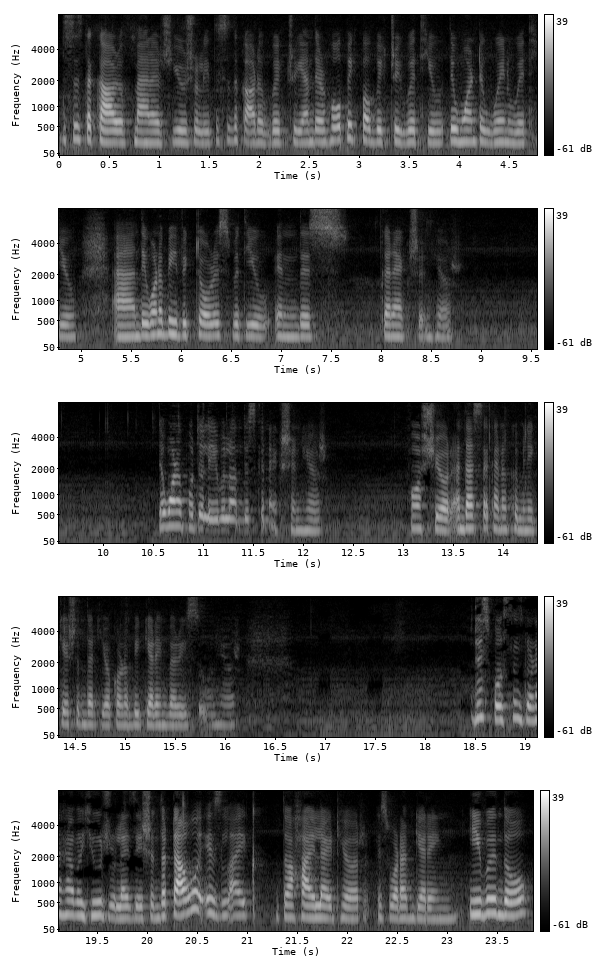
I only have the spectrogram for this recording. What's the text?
This is the card of marriage usually. This is the card of victory and they're hoping for victory with you. They want to win with you and they want to be victorious with you in this connection here they want to put a label on this connection here. For sure. And that's the kind of communication that you're going to be getting very soon here. This person is going to have a huge realization. The tower is like the highlight here is what i'm getting. Even though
